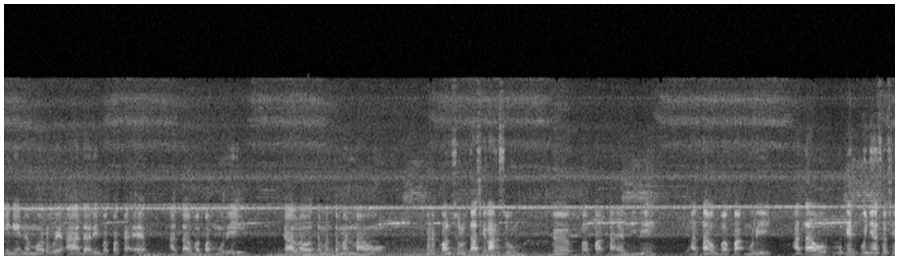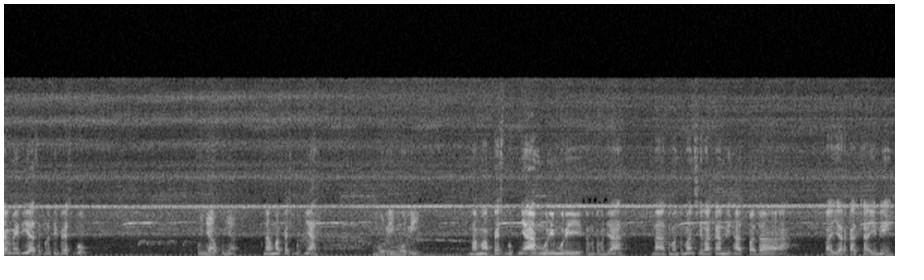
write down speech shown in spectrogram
ini nomor WA dari Bapak KM atau Bapak Muri. Kalau teman-teman mau berkonsultasi langsung ke Bapak KM ini atau Bapak Muri. Atau mungkin punya sosial media seperti Facebook? Punya punya nama Facebooknya? Muri-muri. Nama Facebooknya Muri Muri teman-teman ya. Nah teman-teman silahkan lihat pada layar kaca ini.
